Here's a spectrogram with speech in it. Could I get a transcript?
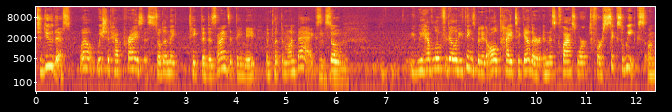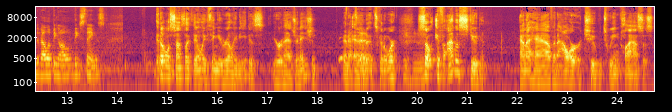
to do this? Well, we should have prizes. So then they take the designs that they made and put them on bags. So Mhm. We have low fidelity things, but it all tied together. And this class worked for six weeks on developing all of these things. It almost sounds like the only thing you really need is your imagination. And, and it. it's going to work. Mhm. So if I'm a student and I have an hour or two between classes,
